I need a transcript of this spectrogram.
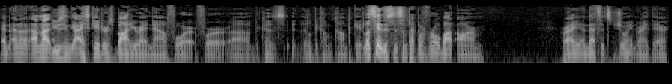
And, and I'm not using the ice skater's body right now for, for uh, because it'll become complicated. Let's say this is some type of robot arm, right? And that's its joint right there.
